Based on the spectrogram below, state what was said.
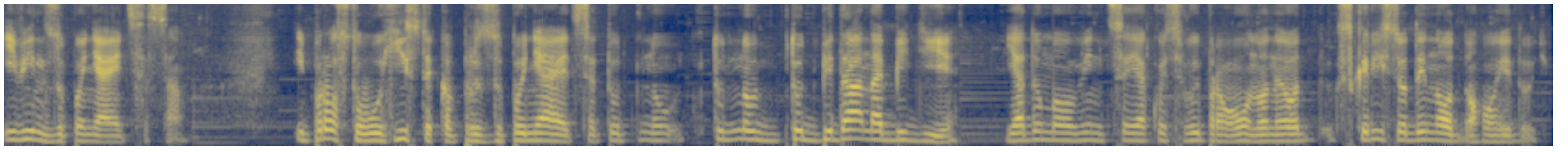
І він зупиняється сам. І просто логістика призупиняється. Тут, ну, тут, ну, тут біда на біді. Я думав, він це якось виправив. Вон, вони од... скрізь один одного йдуть.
